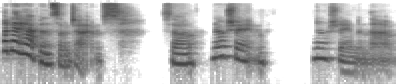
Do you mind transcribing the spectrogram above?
But it happens sometimes. So no shame. No shame in that.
